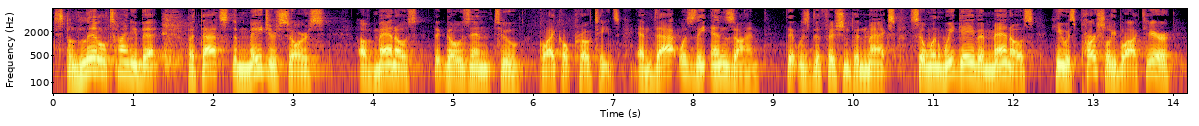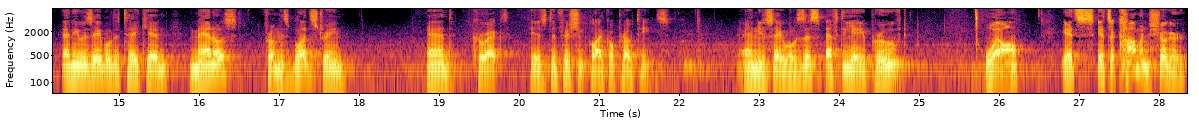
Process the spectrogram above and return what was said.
just a little tiny bit. But that's the major source of mannose that goes into glycoproteins. And that was the enzyme that was deficient in Max. So when we gave him mannose, he was partially blocked here, and he was able to take in mannose from his bloodstream and correct his deficient glycoproteins. And you say, well, is this FDA approved? Well, it's, it's a common sugar.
